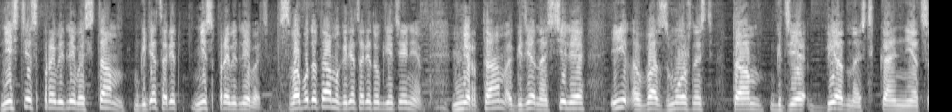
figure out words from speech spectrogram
нести справедливость там, где царит несправедливость, свобода там, где царит угнетение, мир там, где насилие и возможность там, где бедность. Конец.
